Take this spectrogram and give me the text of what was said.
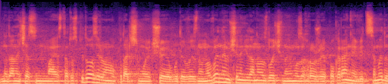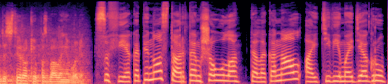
на даний час він має статус підозрюваного, в подальшому, якщо його буде визнано винним вчинення даного злочину, йому загрожує покарання від 7 до 10 років позбавлення волі. Софія Капіноста, та Артем Шаула. Телеканал ITV Media Group.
